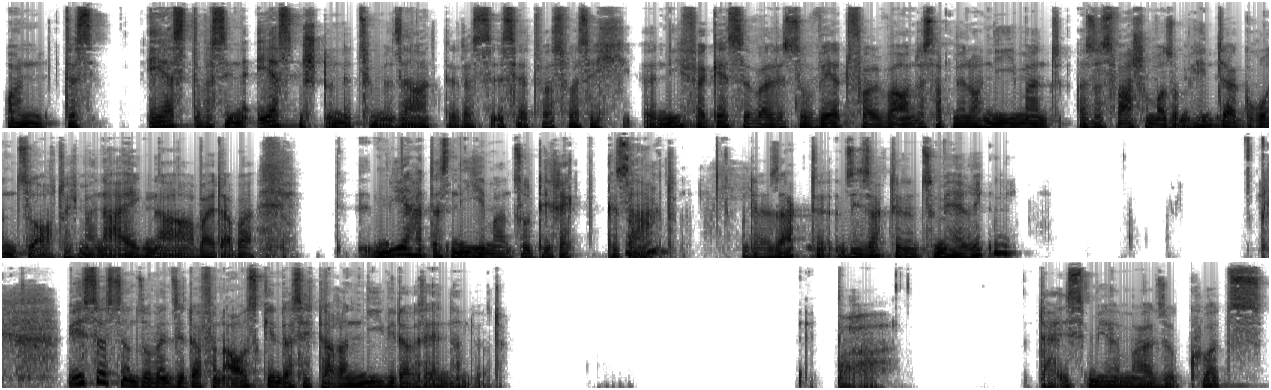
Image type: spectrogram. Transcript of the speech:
Und das erste, was sie in der ersten Stunde zu mir sagte, das ist etwas, was ich äh, nie vergesse, weil es so wertvoll war und das hat mir noch nie jemand, also es war schon mal so im Hintergrund, so auch durch meine eigene Arbeit, aber mir hat das nie jemand so direkt gesagt. Mhm. Und er sagte, sie sagte dann zu mir, Herr Ricken, wie ist das denn so, wenn Sie davon ausgehen, dass sich daran nie wieder was ändern wird? Boah, da ist mir mal so kurz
